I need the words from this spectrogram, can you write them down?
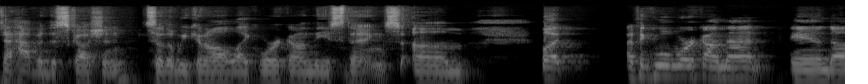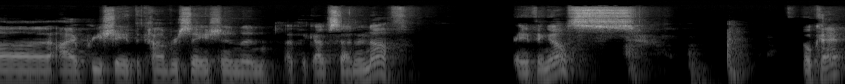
to have a discussion so that we can all like work on these things. Um, but I think we'll work on that and uh, I appreciate the conversation and I think I've said enough. Anything else? Okay.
